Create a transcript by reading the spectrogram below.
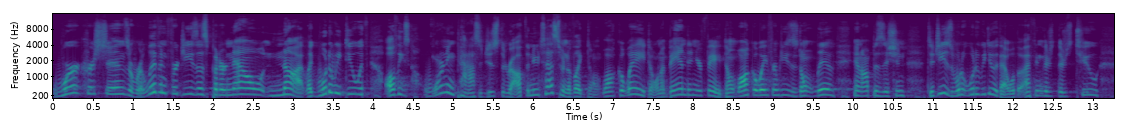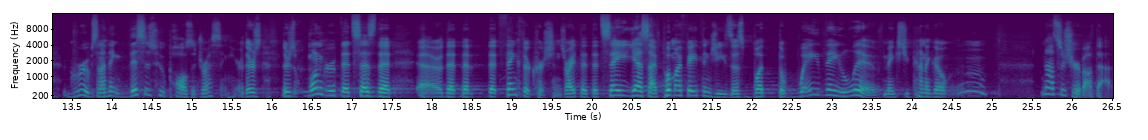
were Christians or were living for Jesus but are now not. Like what do we do with all these warning passages throughout the New Testament of like don't walk away, don't abandon your faith, don't walk away from Jesus, don't live in opposition to Jesus. What, what do we do with that? Well, I think there's there's two groups and I think this is who Paul's addressing here. There's there's one group that says that uh, that, that that think they're Christians, right? That that say, "Yes, I've put my my faith in Jesus, but the way they live makes you kind of go, mm, not so sure about that.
